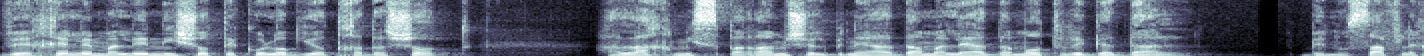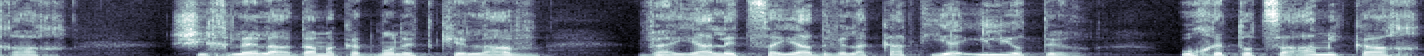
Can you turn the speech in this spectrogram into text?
והחל למלא נישות אקולוגיות חדשות, הלך מספרם של בני האדם עלי אדמות וגדל. בנוסף לכך, שכלל האדם הקדמון את כליו, והיה לצייד ולקט יעיל יותר, וכתוצאה מכך,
